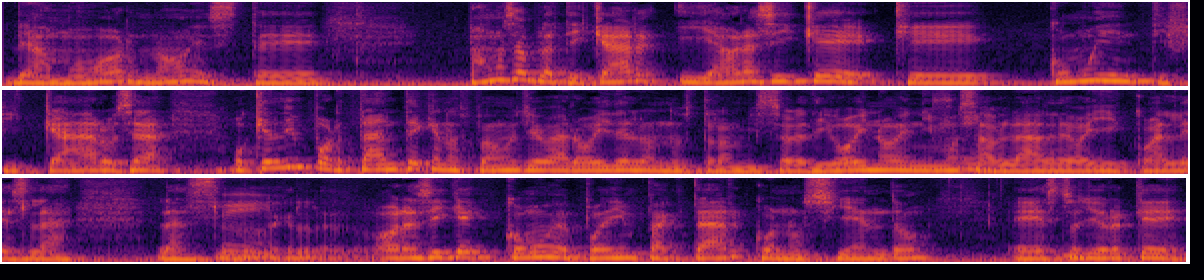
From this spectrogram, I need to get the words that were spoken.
de amor, ¿no? Este, vamos a platicar y ahora sí que, que cómo identificar, o sea, o qué es lo importante que nos podemos llevar hoy de los neurotransmisores. Digo, hoy no venimos a hablar de, oye, cuál es la, las, ahora sí que cómo me puede impactar conociendo esto yo creo que,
